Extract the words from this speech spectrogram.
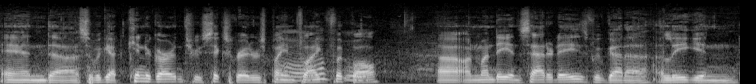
And uh, so we got kindergarten through sixth graders playing flag football uh, on Monday and Saturdays. We've got a, a league in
